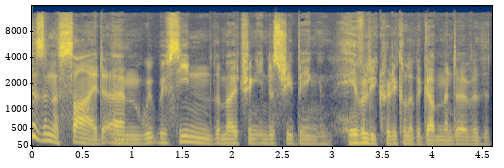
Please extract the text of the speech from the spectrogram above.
as an aside, um, we, have seen the motoring industry being heavily critical of the government over the,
